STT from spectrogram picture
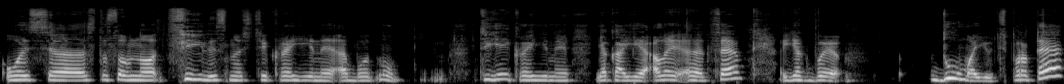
Ось е, стосовно цілісності країни або ну, тієї країни, яка є. Але е, це якби думають про те,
